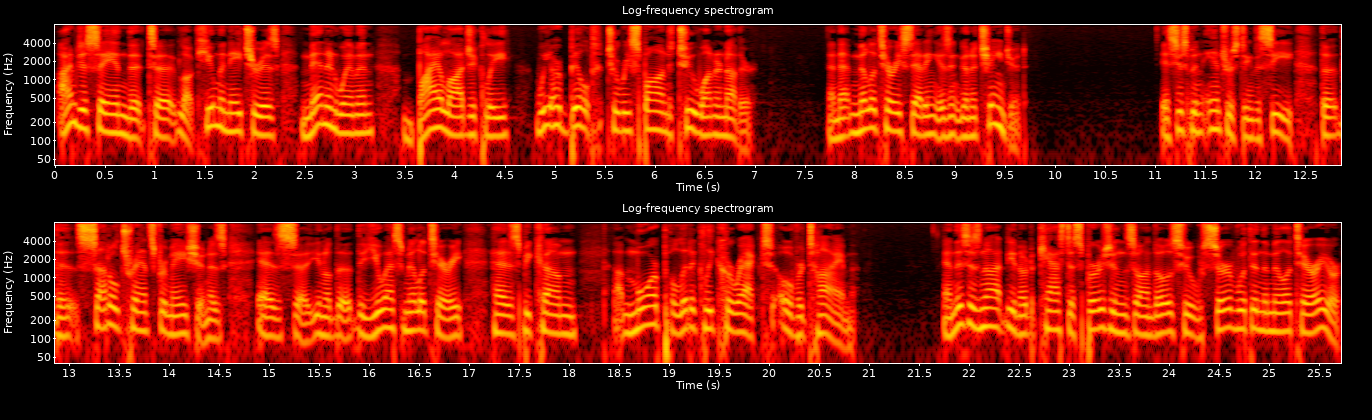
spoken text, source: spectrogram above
I'm just saying that, uh, look, human nature is men and women, biologically, we are built to respond to one another. And that military setting isn't going to change it. It's just been interesting to see the, the subtle transformation as as uh, you know the, the U.S. military has become uh, more politically correct over time. And this is not, you know, to cast aspersions on those who serve within the military or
